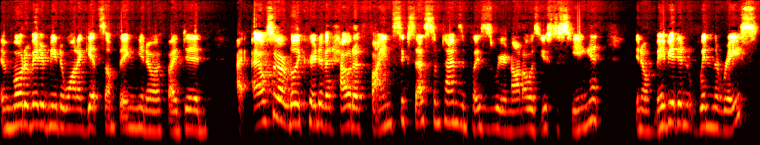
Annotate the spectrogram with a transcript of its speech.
it motivated me to want to get something. You know, if I did, I, I, also got really creative at how to find success sometimes in places where you're not always used to seeing it. You know, maybe I didn't win the race,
